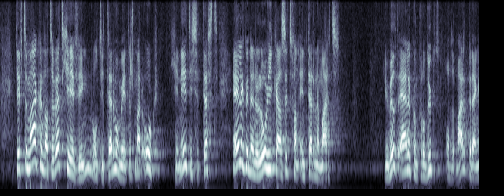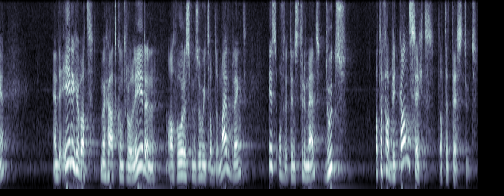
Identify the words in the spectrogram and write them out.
Het heeft te maken dat de wetgeving rond die thermometers, maar ook genetische test, eigenlijk binnen een logica zit van interne markt. Je wilt eigenlijk een product op de markt brengen en de enige wat men gaat controleren alvorens men zoiets op de markt brengt, is of het instrument doet wat de fabrikant zegt dat de test doet.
